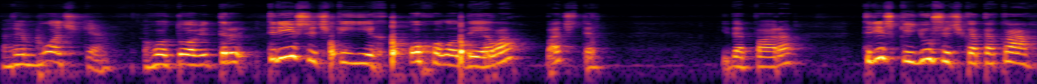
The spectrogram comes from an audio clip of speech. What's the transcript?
грибочки готові. Тр- Трішечки їх охолодила. Бачите? Йде пара. Трішки юшечка така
